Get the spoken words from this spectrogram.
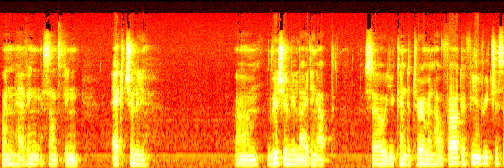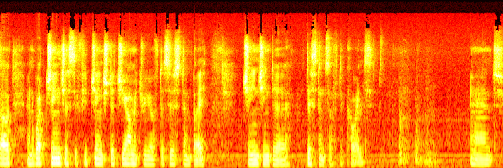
when having something actually um, visually lighting up so you can determine how far the field reaches out and what changes if you change the geometry of the system by changing the distance of the coils. And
